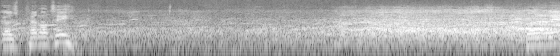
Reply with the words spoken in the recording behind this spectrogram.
goes penalty. Burley.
